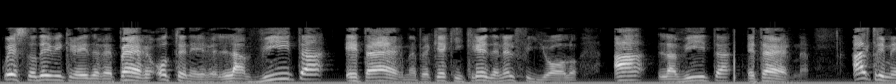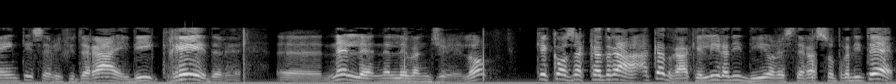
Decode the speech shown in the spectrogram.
questo devi credere per ottenere la vita eterna, perché chi crede nel figliolo ha la vita eterna altrimenti se rifiuterai di credere eh, nel, nell'Evangelo, che cosa accadrà? Accadrà che l'ira di Dio resterà sopra di te,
